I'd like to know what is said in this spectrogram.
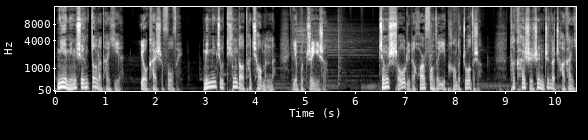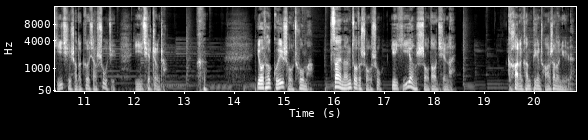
聂明轩瞪了他一眼，又开始付费。明明就听到他敲门了，也不吱一声，将手里的花放在一旁的桌子上，他开始认真的查看仪器上的各项数据，一切正常。哼，有他鬼手出马，再难做的手术也一样手到擒来。看了看病床上的女人，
